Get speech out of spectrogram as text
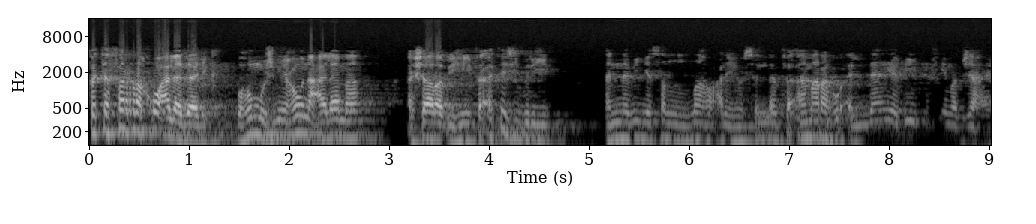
فتفرقوا على ذلك وهم مجمعون على ما أشار به. فأتى جبريل النبي صلى الله عليه وسلم فأمره أن لا يبيت في مرجعه.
